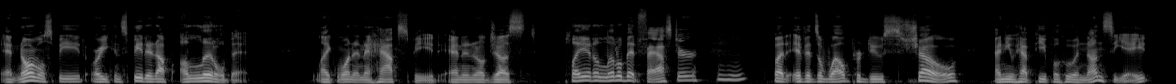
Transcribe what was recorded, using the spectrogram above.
at normal speed, or you can speed it up a little bit, like one and a half speed, and it'll just play it a little bit faster. Mm-hmm. But if it's a well produced show and you have people who enunciate,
